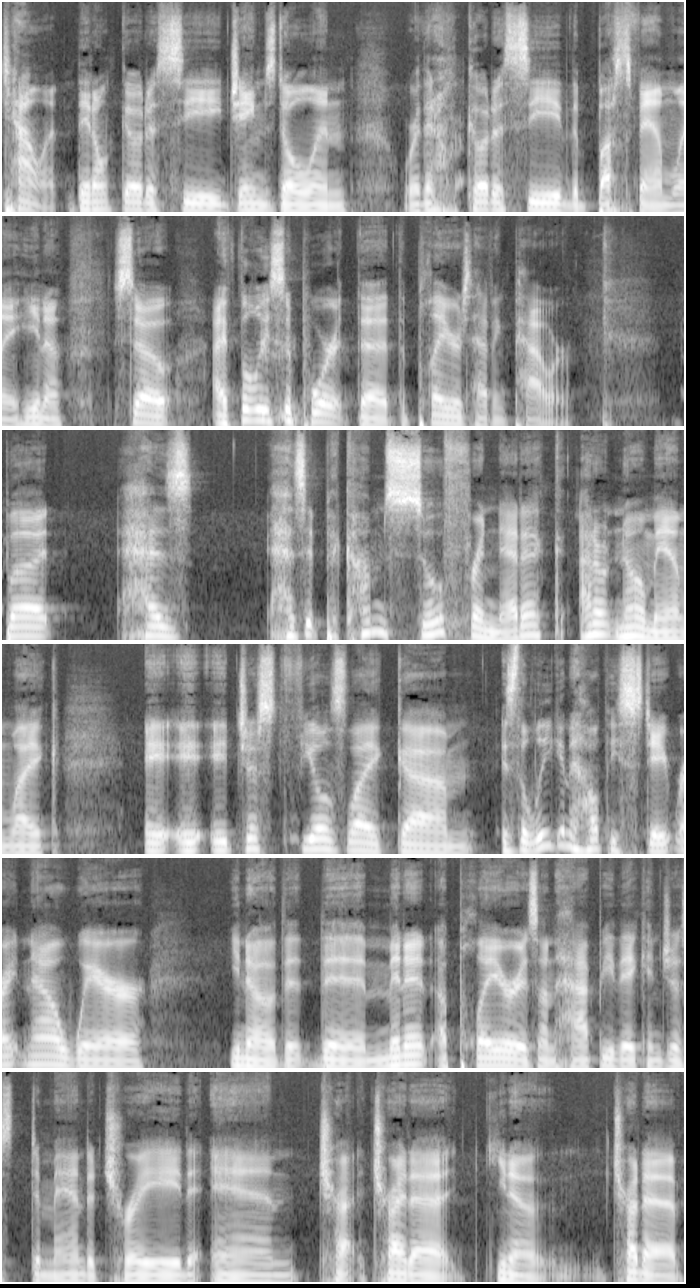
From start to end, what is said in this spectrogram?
talent. They don't go to see James Dolan or they don't go to see the Buss family, you know. So I fully mm-hmm. support the the players having power. But has has it become so frenetic? I don't know, man. Like it, it, just feels like um, is the league in a healthy state right now where you know, the the minute a player is unhappy, they can just demand a trade and try try to you know try to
